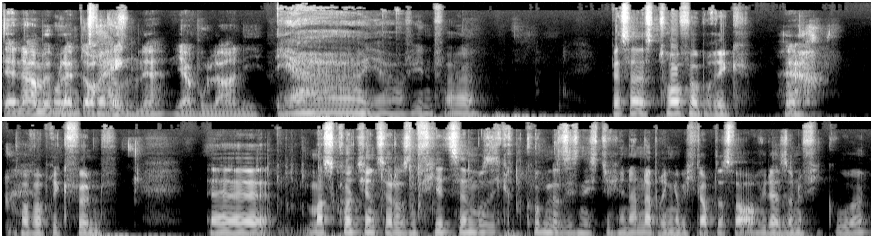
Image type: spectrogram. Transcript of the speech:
der Name bleibt auch hängen, ne? Jabulani. Ja, ja, auf jeden Fall. Besser als Torfabrik. Ja. Torfabrik 5. Äh, Maskottchen 2014 muss ich gerade gucken, dass ich es nicht durcheinander bringe, aber ich glaube, das war auch wieder so eine Figur.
